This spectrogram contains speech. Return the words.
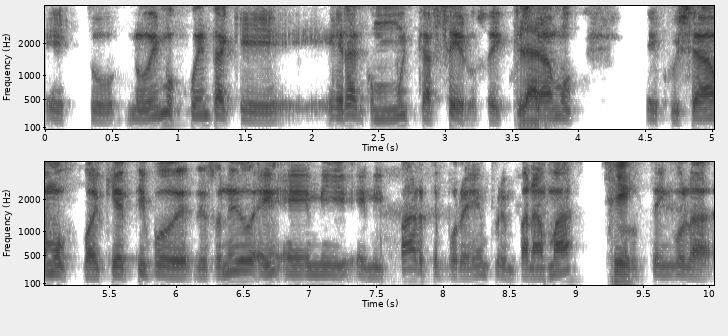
esto, nos dimos cuenta que eran como muy caseros, escuchábamos, escuchábamos cualquier tipo de, sonido. En, mi, en mi parte, por ejemplo, en Panamá, yo, tengo la,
